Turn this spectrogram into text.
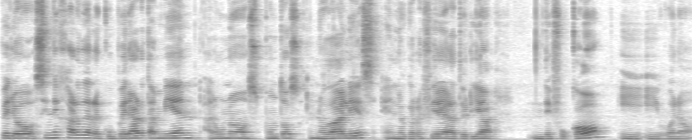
pero sin dejar de recuperar también algunos puntos nodales en lo que refiere a la teoría de Foucault y, bueno,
